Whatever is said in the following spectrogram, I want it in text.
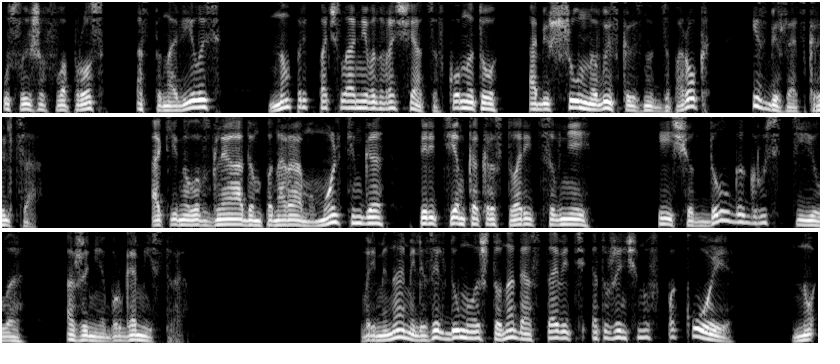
Услышав вопрос, остановилась, но предпочла не возвращаться в комнату, а бесшумно выскользнуть за порог и сбежать с крыльца. Окинула взглядом панораму Молькинга перед тем, как раствориться в ней, и еще долго грустила о жене бургомистра. Временами Лизель думала, что надо оставить эту женщину в покое, но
